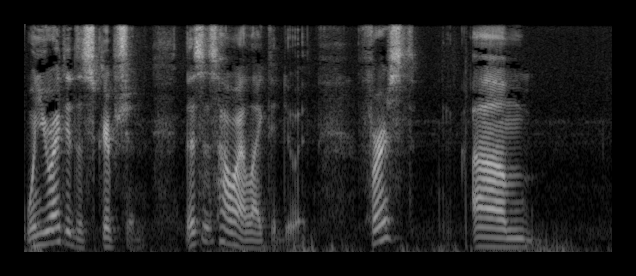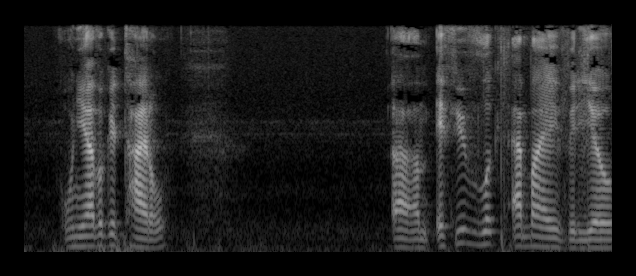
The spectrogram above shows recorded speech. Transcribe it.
When you write the description, this is how I like to do it. First, um, when you have a good title, um, if you've looked at my video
